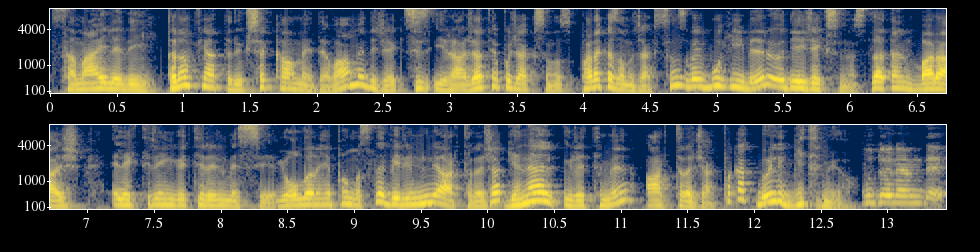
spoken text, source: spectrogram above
Sanayiyle değil. Tarım fiyatları yüksek kalmaya devam edecek. Siz ihracat yapacaksınız, para kazanacaksınız ve bu hibeleri ödeyeceksiniz. Zaten baraj, elektriğin götürülmesi, yolların yapılması da verimliliği artıracak. Genel üretimi arttıracak. Fakat böyle gitmiyor. Bu dönemde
